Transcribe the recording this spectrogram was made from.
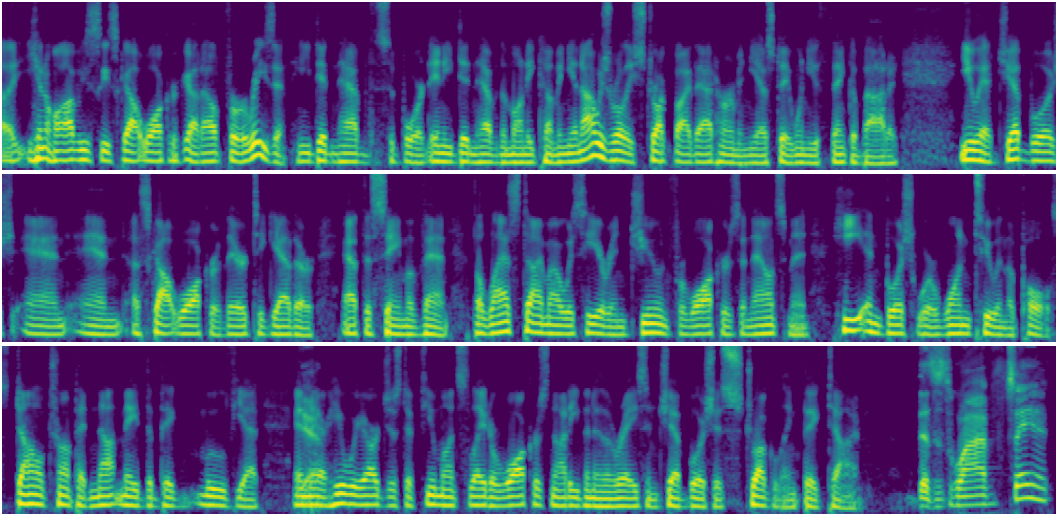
Uh, you know, obviously Scott Walker got out for a reason. He didn't have the support and he didn't have the money coming in. I was really struck by that, Herman, yesterday when you think about it. You had Jeb Bush and and uh, Scott Walker there together at the same event. The last time I was here in June for Walker's announcement, he and Bush were one two in the polls. Donald Trump had not made the big move yet, and Yeah. there here we are just a few months later. Walker's not even in the race, and Jeb Bush is struggling big time. This is why I've said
